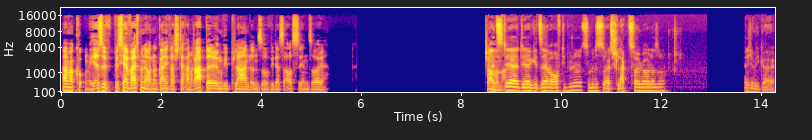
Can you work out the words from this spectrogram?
Aber mal gucken. Also bisher weiß man ja auch noch gar nicht, was Stefan Raab da irgendwie plant und so, wie das aussehen soll. Schauen Als wir mal. der, der geht selber auf die Bühne, zumindest so als Schlagzeuger oder so. Finde ich irgendwie geil.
